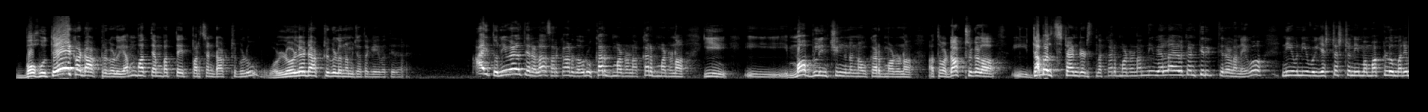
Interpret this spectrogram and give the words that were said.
ಬಹುತೇಕ ಡಾಕ್ಟ್ರುಗಳು, ಎಂಬತ್ತೆಂಬತ್ತೈದು ಪರ್ಸೆಂಟ್ ಡಾಕ್ಟ್ರುಗಳು, ಒಳ್ಳೊಳ್ಳೆ ಡಾಕ್ಟ್ರುಗಳು ನಮ್ಮ ಜೊತೆಗೆ ಇವತ್ತಿದ್ದಾರೆ. ಆಯಿತು, ನೀವು ಹೇಳ್ತೀರಲ್ಲ, ಸರ್ಕಾರದವರು ಕರ್ಬ್ ಮಾಡೋಣ ಕರ್ಬ್ ಮಾಡೋಣ, ಈ ಈ ಮಾಬ್ ಲಿಂಚಿಂಗ್ನ ನಾವು ಕರ್ಬ್ ಮಾಡೋಣ, ಅಥವಾ ಡಾಕ್ಟ್ರುಗಳ ಈ ಡಬಲ್ ಸ್ಟ್ಯಾಂಡರ್ಡ್ಸ್ನ ಕರ್ಬ್ ಮಾಡೋಣ ನೀವೆಲ್ಲ ಹೇಳ್ಕೊಂಡು ತಿರುಗ್ತಿರಲ್ಲ ನೀವು? ನೀವು ನೀವು ಎಷ್ಟೆಷ್ಟು ನಿಮ್ಮ ಮಕ್ಕಳು ಮರಿ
